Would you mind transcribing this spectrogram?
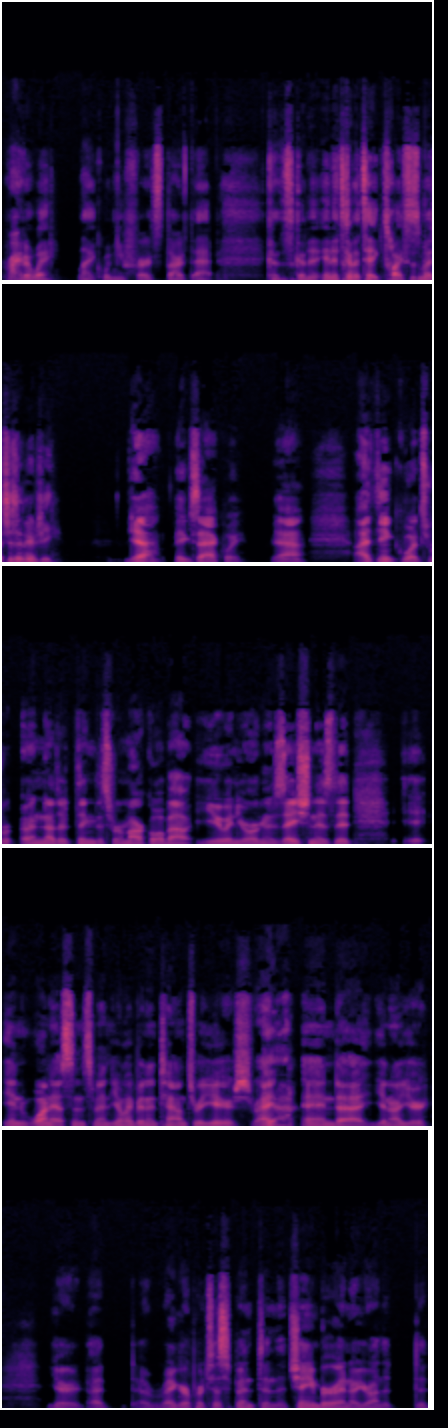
right away, like when you first start that, because it's going to, and it's going to take twice as much as energy. Yeah, exactly. Yeah. I think what's re- another thing that's remarkable about you and your organization is that in one essence, man, you've only been in town 3 years, right? Yeah. And uh, you know, you're you're a, a regular participant in the chamber. I know you're on the, the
